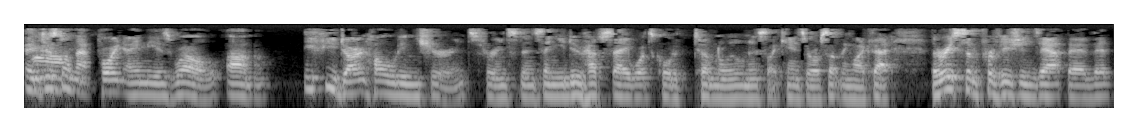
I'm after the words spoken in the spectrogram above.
And just on um, that point, Amy, as well, um, if you don't hold insurance, for instance, and you do have, say, what's called a terminal illness like cancer or something like that, there is some provisions out there that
